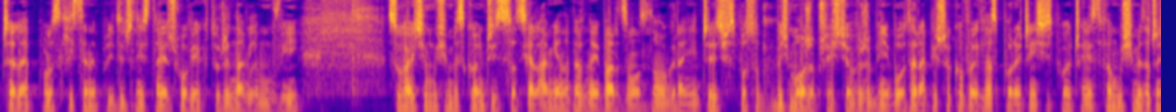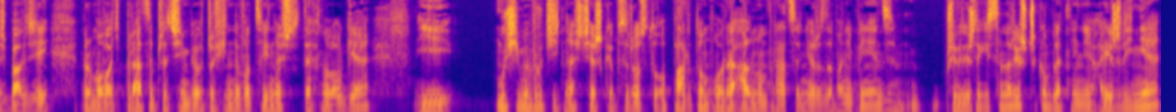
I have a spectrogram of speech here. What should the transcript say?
czele polskiej sceny politycznej staje człowiek, który nagle mówi słuchajcie, musimy skończyć z socjalami, a na pewno je bardzo mocno ograniczyć w sposób być może przejściowy, żeby nie było terapii szokowej dla sporej części społeczeństwa. Musimy zacząć bardziej promować pracę, przedsiębiorczość, innowacyjność, technologię i musimy wrócić na ścieżkę wzrostu opartą o realną pracę, nie rozdawanie pieniędzy. Przewidujesz taki scenariusz, czy kompletnie nie? A jeżeli nie,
